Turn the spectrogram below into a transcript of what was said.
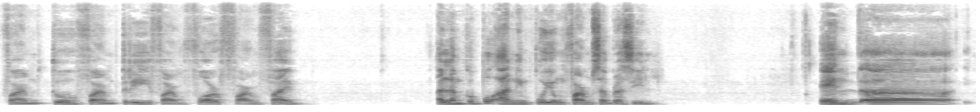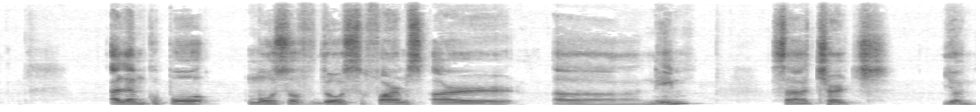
Farm 2, Farm 3, Farm 4, Farm 5. Alam ko po, anim po yung farm sa Brazil. And uh, alam ko po, most of those farms are uh, name sa church. Yun.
